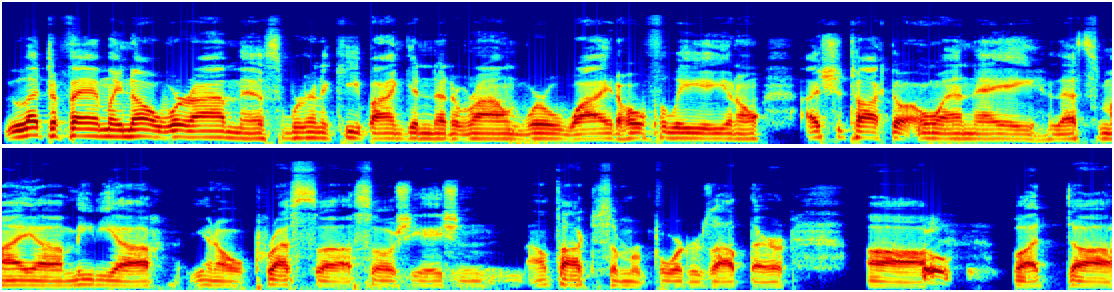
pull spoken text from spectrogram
let the family know we're on this. We're going to keep on getting it around worldwide. Hopefully, you know, I should talk to ONA. That's my uh, media, you know, press uh, association. I'll talk to some reporters out there. Uh, Cool. But uh,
